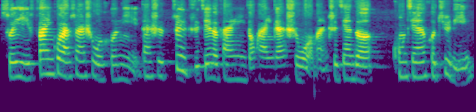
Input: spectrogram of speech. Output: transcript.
所以翻译过来虽然是我和你，但是最直接的翻译的话，应该是我们之间的空间和距离。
